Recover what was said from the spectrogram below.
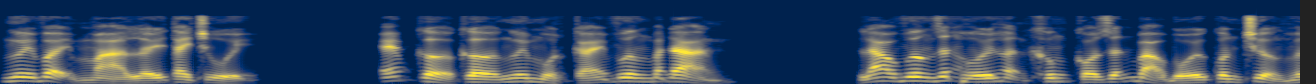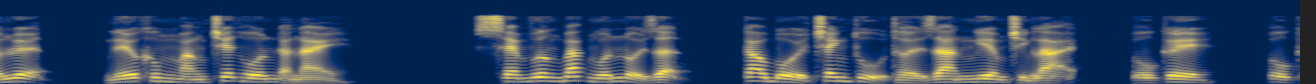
ngươi vậy mà lấy tay chùi. Ép cờ cờ ngươi một cái vương bắt đản. Lao vương rất hối hận không có dẫn bảo bối quân trưởng huấn luyện, nếu không mắng chết hôn đản này. Xem vương bác muốn nổi giận, cao bồi tranh thủ thời gian nghiêm chỉnh lại, ok, ok,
